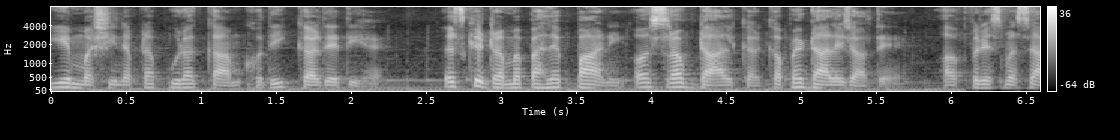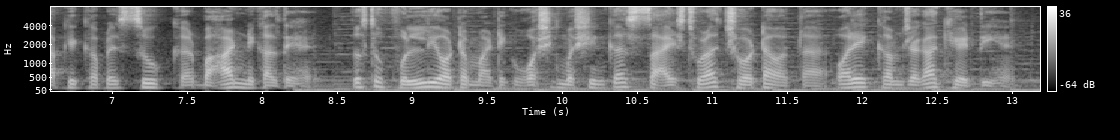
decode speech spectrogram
ये मशीन अपना पूरा काम खुद ही कर देती है। इसके ड्रम में पहले पानी और सर्फ डालकर कपड़े डाले जाते हैं और फिर इसमें से आपके कपड़े सूख कर बाहर निकलते हैं। दोस्तों, फुल्ली ऑटोमेटिक वॉशिंग मशीन का साइज़ थोड़ा छोटा होता है और एक कम जगह घेरती है।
